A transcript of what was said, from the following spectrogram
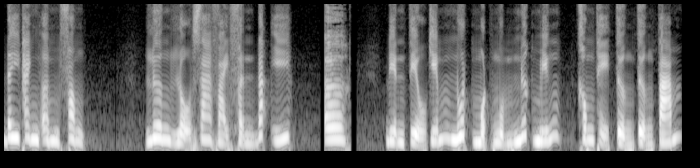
đây thanh âm phong. Lương lộ ra vài phần đắc ý. Ơ, Điền tiểu kiếm nuốt một ngụm nước miếng, không thể tưởng tượng tám.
